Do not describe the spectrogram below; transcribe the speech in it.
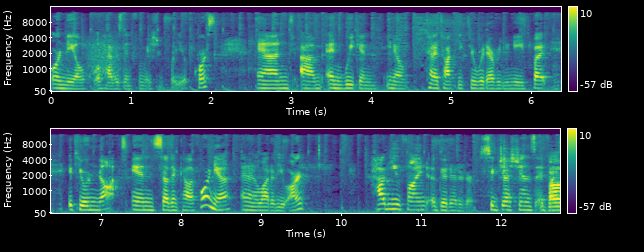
or Neil will have his information for you, of course. And, um, and we can, you know, kind of talk you through whatever you need. But if you're not in Southern California, and a lot of you aren't, how do you find a good editor? Suggestions, advice?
